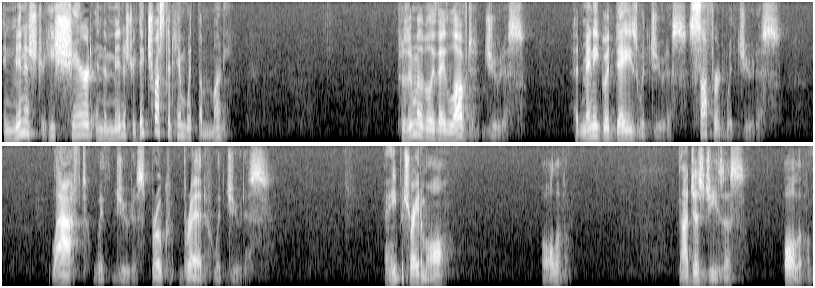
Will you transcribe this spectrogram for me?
in ministry. He shared in the ministry. They trusted him with the money. Presumably, they loved Judas, had many good days with Judas, suffered with Judas, laughed with Judas, broke bread with Judas. And he betrayed them all. All of them. Not just Jesus, all of them.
